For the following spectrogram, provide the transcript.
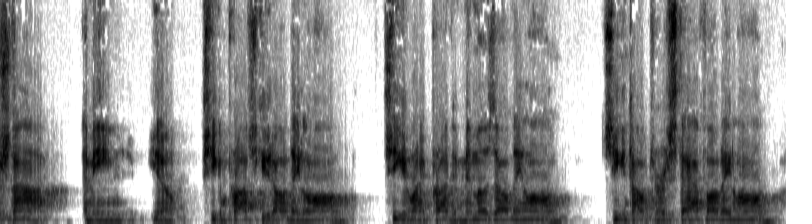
stop. I mean, you know, she can prosecute all day long. She can write private memos all day long. She can talk to her staff all day long,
